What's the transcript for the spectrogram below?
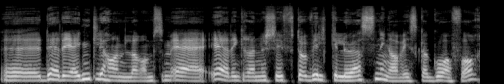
eh, det det egentlig handler om, som er er det grønne skiftet, og hvilke løsninger vi skal gå for.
